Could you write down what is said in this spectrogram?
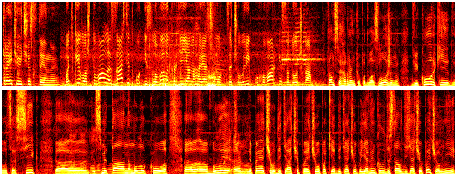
Третьою частиною. Батьки влаштували засідку і зловили крадія на гарячому. Це чоловік куховарки садочка. Там все гарненько по два зложено. Дві курки, дв- це сік, е, сметана, молоко, е, е, були е, печиво, дитяче печиво, пакет дитячого печива. Я він коли достав дитячого печива, мені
